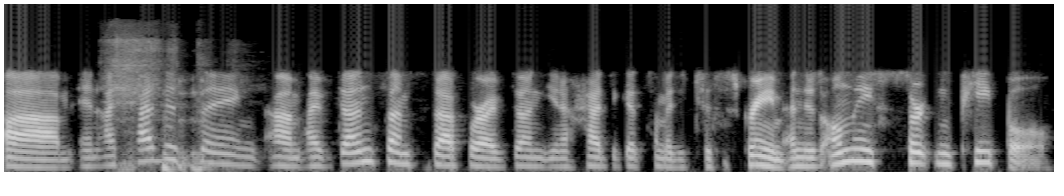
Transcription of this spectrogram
Um, and I've had this thing, um, I've done some stuff where I've done, you know, had to get somebody to scream, and there's only certain people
